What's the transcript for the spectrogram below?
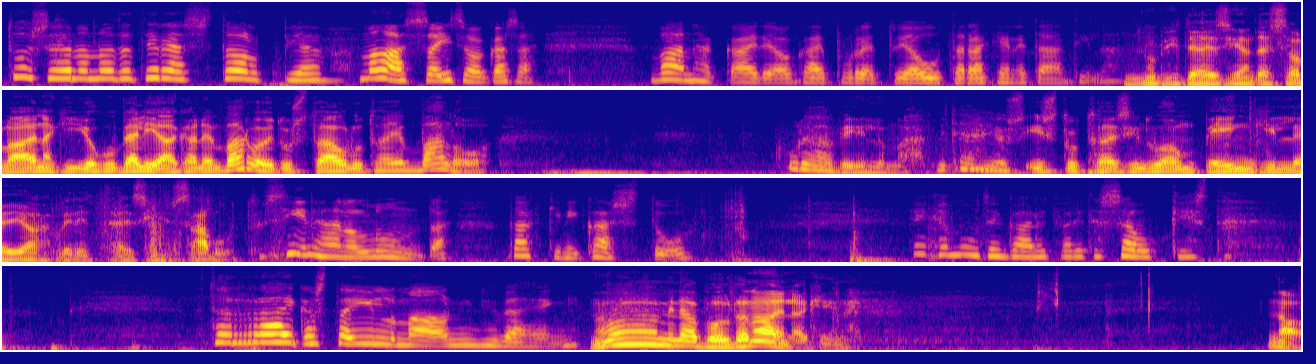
Tuossahan on noita terästolppia, maassa iso kasa. Vanha kaide on kai purettu ja uutta rakennetaan tilaa. No pitäisihän tässä olla ainakin joku väliaikainen varoitustaulu tai valo. Kuulehan Vilma, mitä jos istuttaisin tuon penkille ja vedettäisiin savut? Siinähän on lunta. Takkini kastuu. Enkä muutenkaan nyt välitä savukkeesta. Tätä raikasta ilmaa on niin hyvä hengi. No, minä poltan ainakin. No.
